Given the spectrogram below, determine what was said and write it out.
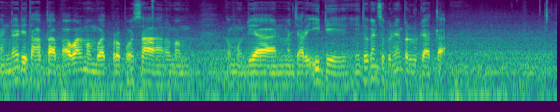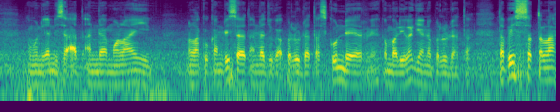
Anda di tahap-tahap awal membuat proposal mem kemudian mencari ide itu kan sebenarnya perlu data. Kemudian di saat Anda mulai melakukan riset Anda juga perlu data sekunder ya kembali lagi Anda perlu data. Tapi setelah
